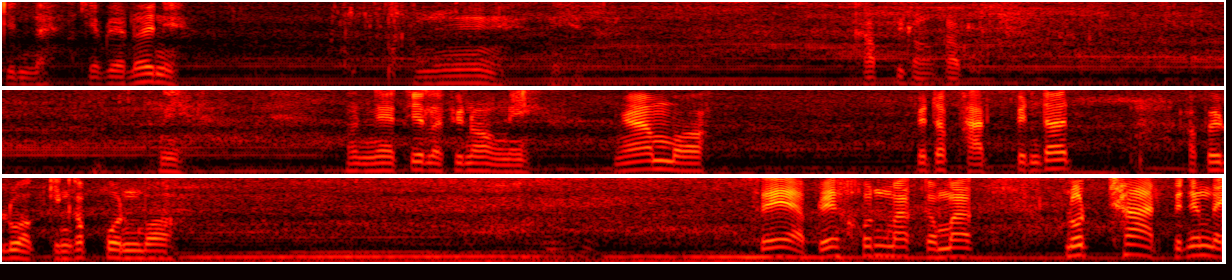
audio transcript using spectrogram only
กินเลยเก็บได้เลยนี่นี่นี่ครับพี่น้องครับ นี่มันแน่ที่ละพี่น้องนี่งามบ่เป็นตะผัดเป็นตะเอาไปลวกกินกับปนบ่แซ่บเด้คนมากก็มากรสชาติเป็นยังไง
